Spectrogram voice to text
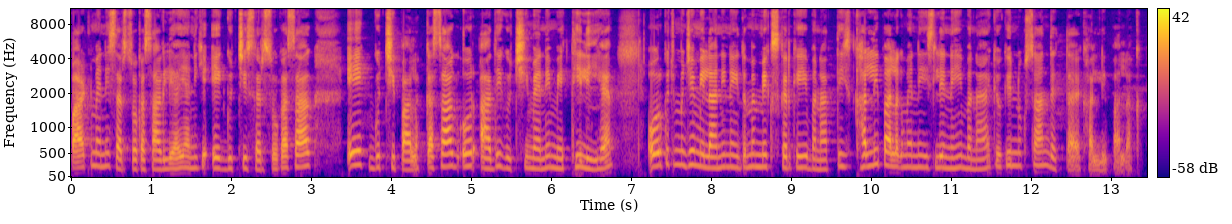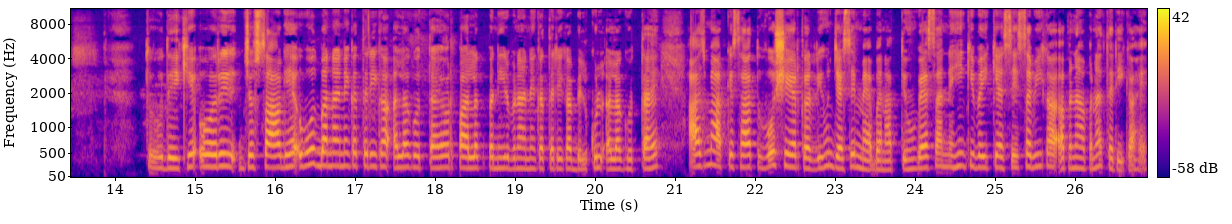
पार्ट मैंने सरसों का साग लिया है, यानी कि एक गुच्छी सरसों का साग, एक गुच्छी पालक का साग और आधी गुच्छी मैंने मेथी ली है। और कुछ मुझे मिलानी नहीं तो मैं मिक्स करके ही बनाती, खाली पालक मैंने इसलिए नहीं बनाया क्योंकि नुकसान देता है खाली पालक। तो देखिए, और जो साग है, वो बनाने का तरीका अलग होता है और पालक पनीर बनाने का तरीका बिल्कुल अलग होता है। आज मैं आपके साथ वो शेयर कर रही हूँ, जैसे मैं बनाती हूँ। वैसा नहीं कि भाई कैसे, सभी का अपना अपना तरीका है।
